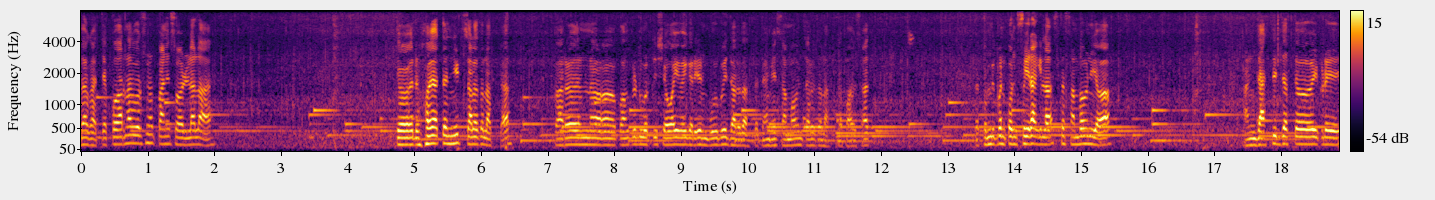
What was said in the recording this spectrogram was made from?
बघा त्या कॉर्नरवरसूनच पाणी सोडलेला. तर हय आता नीट चालत लागता. कारण कॉन्क्रीटवरती शेवाई वगैरे येऊन बुळबुळीत झालं लागतं. त्यामुळे सांभाळून चालवतं लागतं पावसात. तर तुम्ही पण कोण फिरा गेलास तर सांभाळून घ्यावा आणि जास्तीत जास्त इकडे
